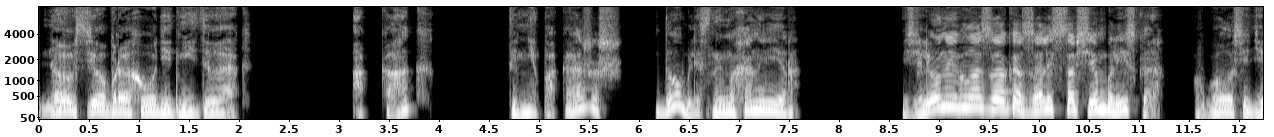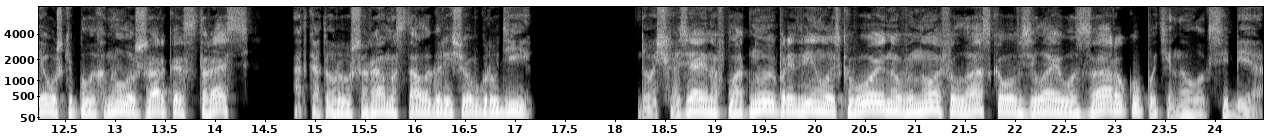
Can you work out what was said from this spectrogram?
Но все проходит не так». «А как? Ты мне покажешь, доблестный Маханвир?» Зеленые глаза оказались совсем близко. В голосе девушки полыхнула жаркая страсть, от которой у Шрама стало горячо в груди. Дочь хозяина вплотную придвинулась к воину, вновь ласково взяла его за руку, потянула к себе.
